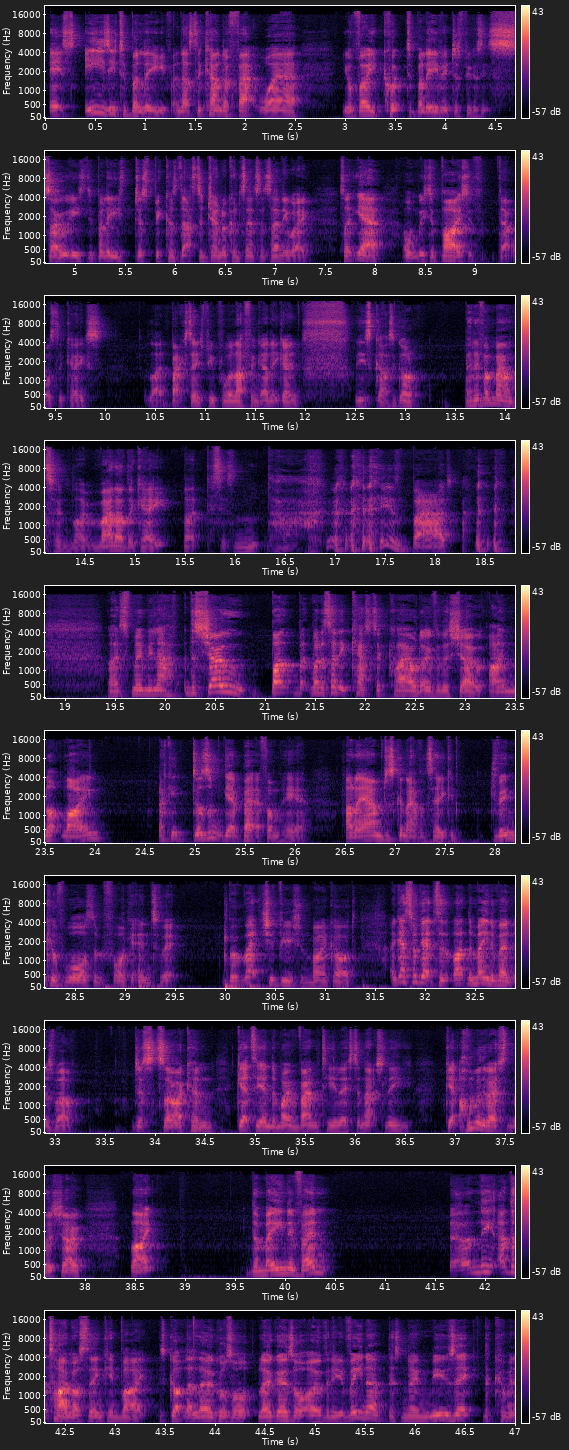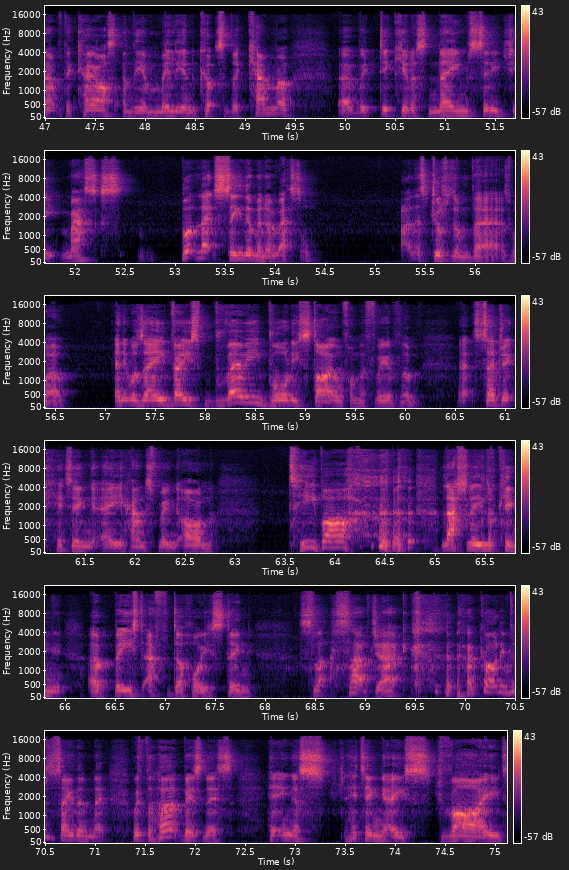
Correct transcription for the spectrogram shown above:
It's easy to believe, and that's the kind of fact where you're very quick to believe it just because it's so easy to believe, just because that's the general consensus anyway. So yeah, I wouldn't be surprised if that was the case. Like backstage, people were laughing at it, going, "These guys have got a bit of a mountain, like right out the gate. Like this is, ah, it is bad." Uh, it just made me laugh. The show, but, but when I said it cast a cloud over the show, I'm not lying. Like it doesn't get better from here, and I am just gonna have to take a drink of water before I get into it. But Retribution, my god! I guess we'll get to like the main event as well, just so I can get to the end of my vanity list and actually get on with the rest of the show. Like the main event at the time I was thinking, right, it's got their logos all, logos all over the arena. There's no music. They're coming out with the chaos and the a million cuts of the camera. Uh, ridiculous names, silly cheap masks. But let's see them in a wrestle. Uh, let's judge them there as well. And it was a very, very broadly style from the three of them. Uh, Cedric hitting a handspring on T-Bar. Lashley looking a beast after hoisting Sla- Slapjack. I can't even say the name. With the Hurt Business hitting a hitting a stride.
